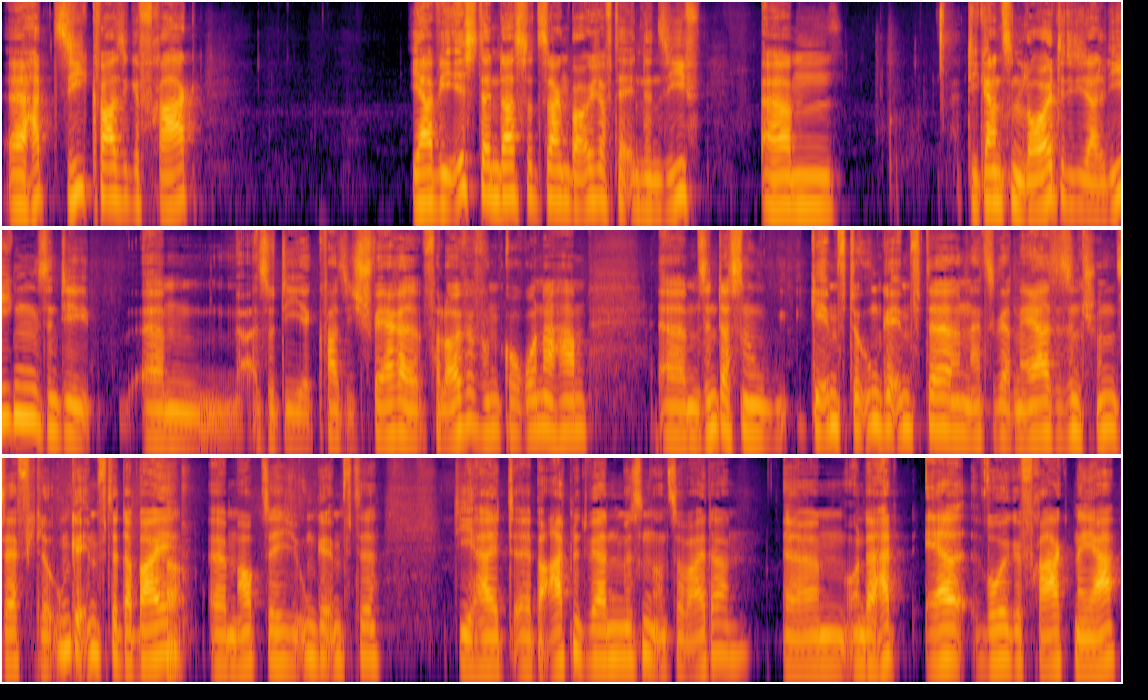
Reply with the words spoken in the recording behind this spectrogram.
äh, hat sie quasi gefragt, ja, wie ist denn das sozusagen bei euch auf der Intensiv? Ähm, die ganzen Leute, die da liegen, sind die, ähm, also die quasi schwere Verläufe von Corona haben, ähm, sind das nun Geimpfte, Ungeimpfte? Und dann hat sie gesagt, naja, es sind schon sehr viele Ungeimpfte dabei, Ja. ähm, hauptsächlich Ungeimpfte, die halt äh, beatmet werden müssen und so weiter. Ähm, und da hat er wohl gefragt, naja,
